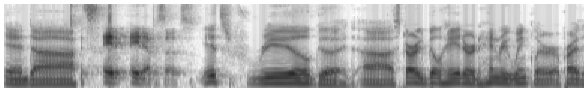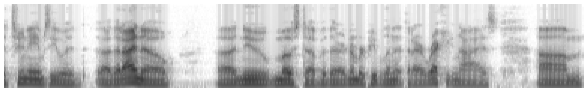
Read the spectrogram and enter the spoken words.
and uh, It's eight eight episodes. it's real good. Uh, starring Bill Hader and Henry Winkler are probably the two names he would uh, that I know uh, knew most of. But there are a number of people in it that I recognize. Um,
